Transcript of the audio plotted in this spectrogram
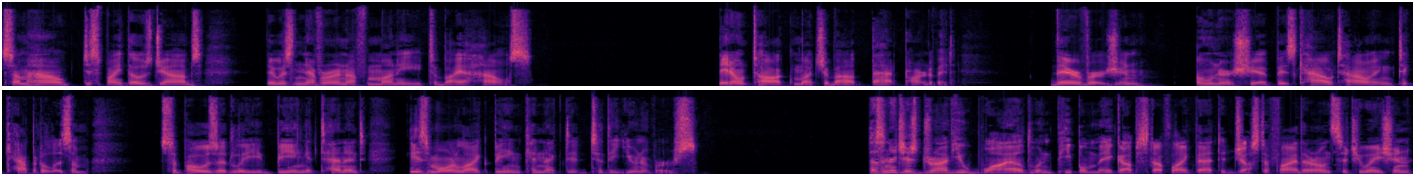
Somehow, despite those jobs, there was never enough money to buy a house. They don't talk much about that part of it. Their version, ownership, is kowtowing to capitalism. Supposedly, being a tenant is more like being connected to the universe. Doesn't it just drive you wild when people make up stuff like that to justify their own situation?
